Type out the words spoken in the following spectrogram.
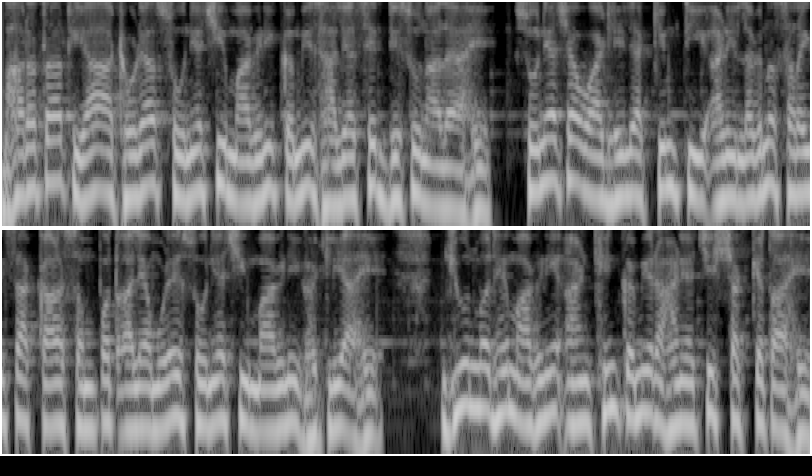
भारतात या आठवड्यात सोन्याची मागणी कमी झाल्याचे दिसून आले आहे. सोन्याच्या वाढलेल्या किमती आणि लग्नसराईचा काळ संपत आल्यामुळे सोन्याची मागणी घटली आहे. जूनमध्ये मागणी आणखीन कमी राहण्याची शक्यता आहे.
